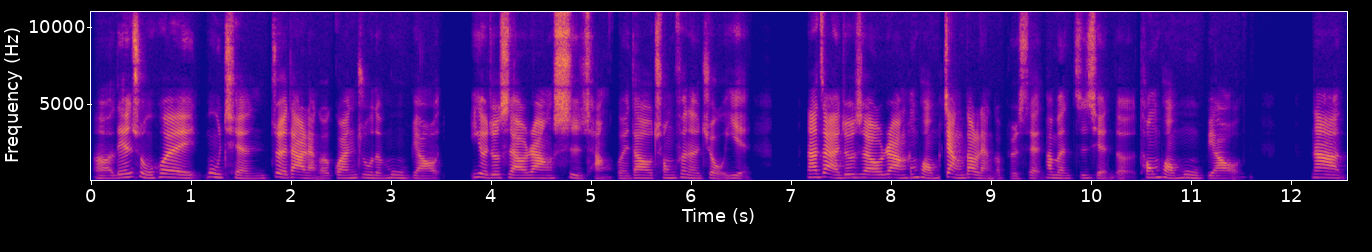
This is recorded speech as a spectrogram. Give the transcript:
呃，联储会目前最大两个关注的目标，一个就是要让市场回到充分的就业，那再来就是要让通膨降到两个 percent，他们之前的通膨目标。那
